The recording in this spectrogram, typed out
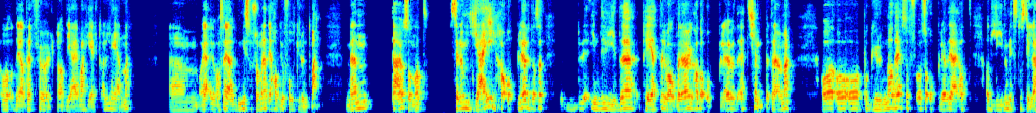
og det at jeg følte at jeg var helt alene. Um, og jeg, altså jeg misforstår meg rett, jeg hadde jo folk rundt meg. Men det er jo sånn at selv om jeg har opplevd altså individet Peter Valderhaug hadde opplevd et kjempetraume. Og, og, og pga. det så, så, opplevde jeg at, at, livet mitt sto stille.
